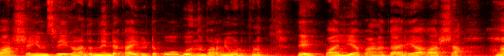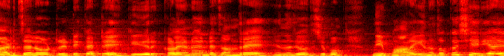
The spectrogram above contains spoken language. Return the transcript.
വർഷയും ശ്രീകാന്തും നിന്റെ കൈവിട്ട് പോകുമെന്നും പറഞ്ഞു കൊടുക്കണം. ദേ വലിയ പണക്കാരിയാ വർഷ. അടിച്ച ലോട്ടറി ടിക്കറ്റ് കീറിക്കളയണോ എന്റെ ചന്ദ്രയെ എന്ന് ചോദിച്ചപ്പം നീ പറയുന്നതൊക്കെ ശരിയായ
